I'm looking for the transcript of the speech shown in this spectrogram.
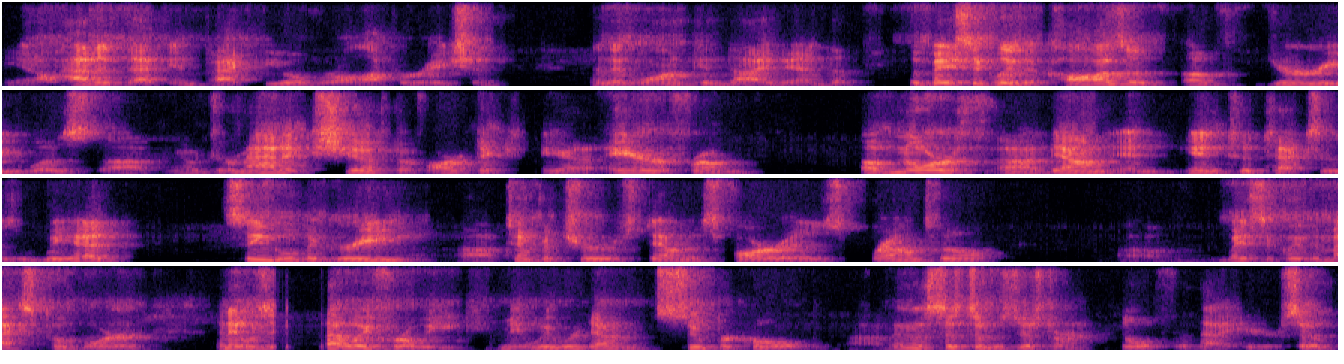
you know how did that impact the overall operation? And then Juan can dive in. But basically, the cause of, of Uri was uh, you know dramatic shift of Arctic air from up north uh, down and into Texas. We had single degree uh, temperatures down as far as Brownsville, um, basically the Mexico border, and it was that way for a week. I mean, we were down super cold, uh, and the systems just aren't built for that here. So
